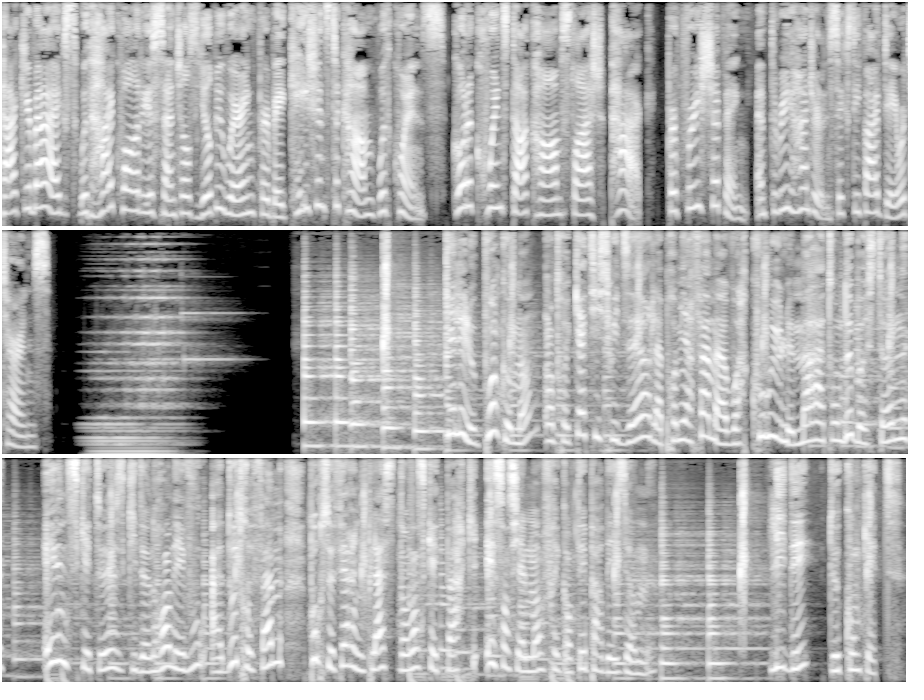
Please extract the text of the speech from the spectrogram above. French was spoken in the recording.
Pack your bags with high-quality essentials you'll be wearing for vacations to come with Quince. Go to quince.com slash pack for free shipping and 365-day returns. Quel est le point commun entre Cathy Switzer, la première femme à avoir couru le marathon de Boston, et une skateuse qui donne rendez-vous à d'autres femmes pour se faire une place dans un skatepark essentiellement fréquenté par des hommes? L'idée de conquête.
